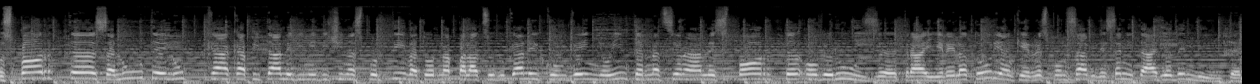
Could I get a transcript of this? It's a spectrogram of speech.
Lo sport, salute, Lucca, capitale di medicina sportiva, torna a Palazzo Ducale il convegno internazionale Sport Overuse, tra i relatori anche il responsabile sanitario dell'Inter,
